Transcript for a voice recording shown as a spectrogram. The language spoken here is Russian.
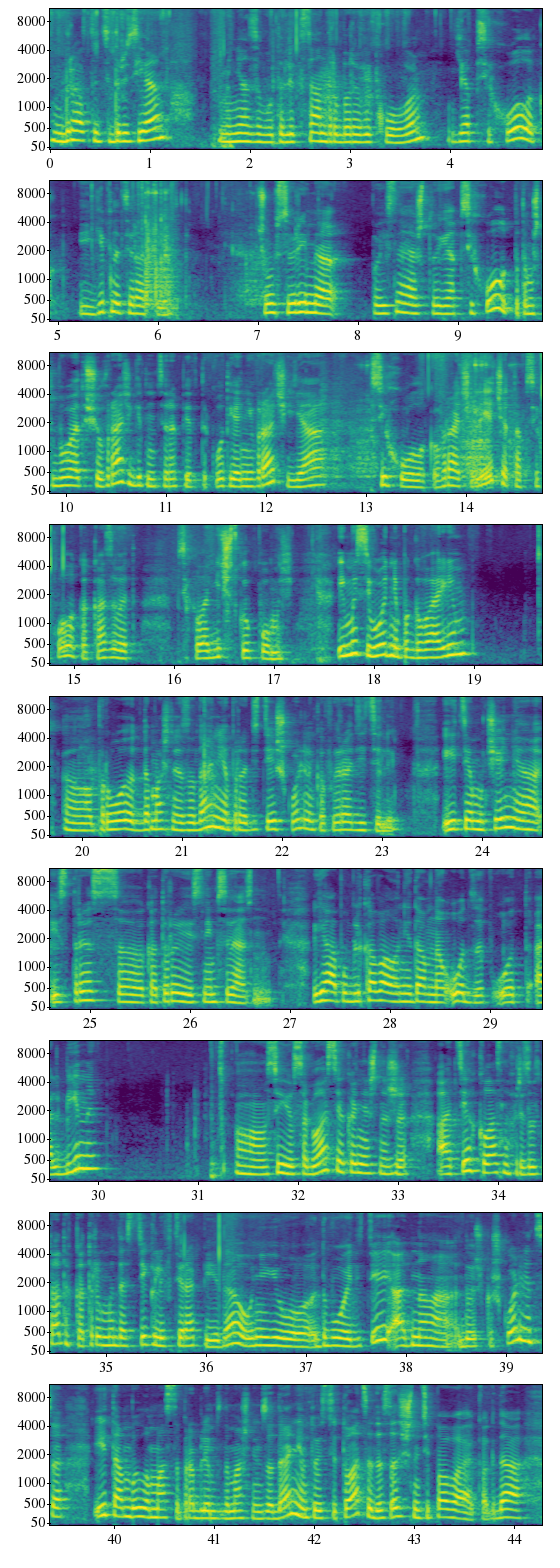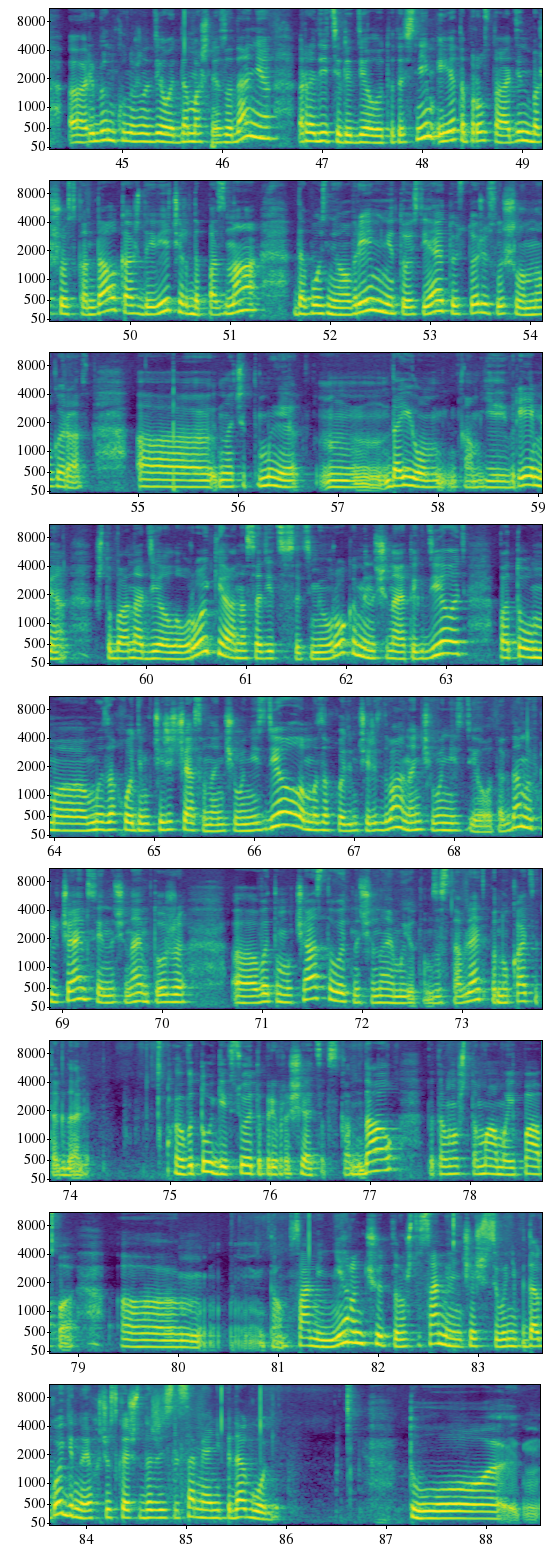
Здравствуйте, друзья! Меня зовут Александра Боровикова. Я психолог и гипнотерапевт. Почему все время поясняю, что я психолог, потому что бывает еще врач-гипнотерапевт. Так вот, я не врач, я психолог. Врач лечит, а психолог оказывает психологическую помощь. И мы сегодня поговорим про домашнее задание, про детей, школьников и родителей. И те мучения и стресс, э, которые с ним связаны. Я опубликовала недавно отзыв от Альбины – с ее согласия, конечно же, о тех классных результатах, которые мы достигли в терапии. Да? У нее двое детей, одна дочка школьница, и там была масса проблем с домашним заданием. То есть ситуация достаточно типовая, когда э, ребенку нужно делать домашнее задание, родители делают это с ним, и это просто один большой скандал каждый вечер допоздна, до позднего времени. То есть я эту историю слышала много раз. А, значит, мы даем там, ей время, чтобы она делала уроки, она садится с этими уроками, начинает их делать, потом э, мы заходим через час, она ничего не сделала, мы заходим через два, она ничего не сделала. Тогда мы включаемся и начинаем тоже э, в этом участвовать, начинаем ее там заставлять, понукать и так далее. Э, в итоге все это превращается в скандал, потому что мама и папа э, там, сами нервничают, потому что сами они чаще всего не педагоги, но я хочу сказать, что даже если сами они педагоги, то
